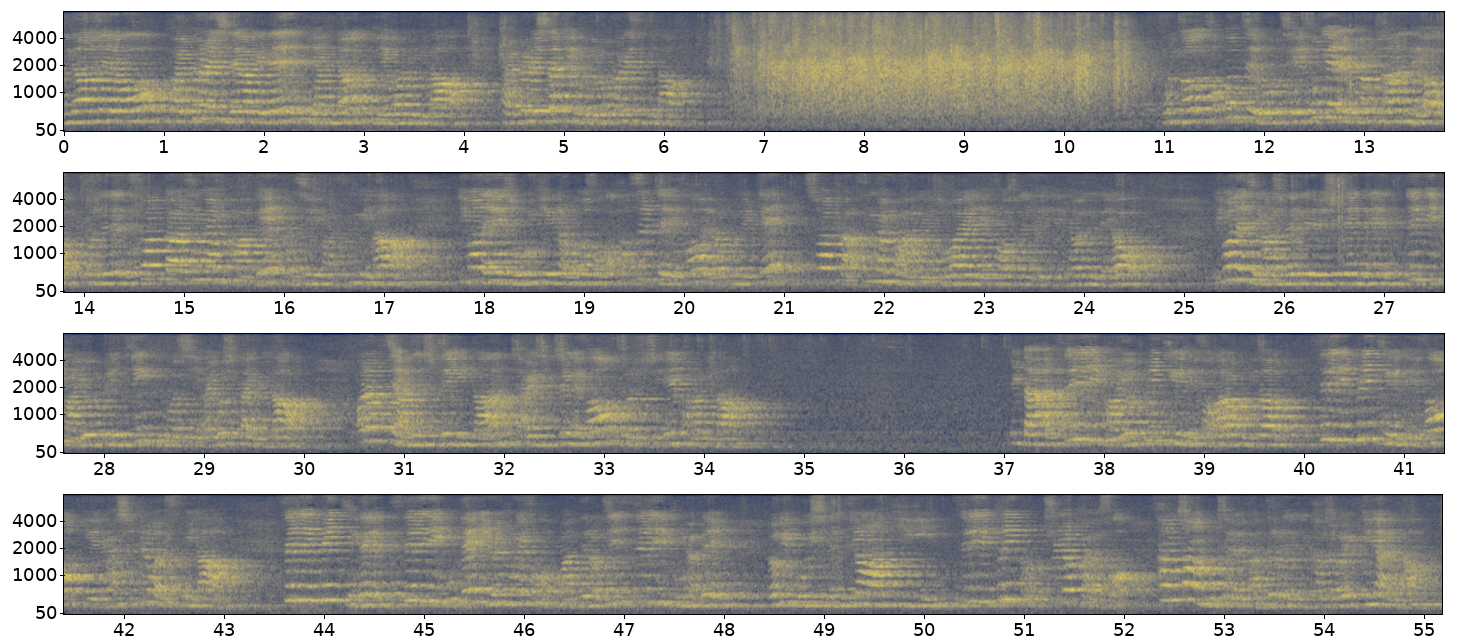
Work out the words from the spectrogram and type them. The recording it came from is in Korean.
안녕하세요. 발표를 진행하게 된 2학년 이혜원입니다. 발표를 시작해 보도록 하겠습니다. 먼저 첫 번째로 제 소개를 하고자 하는데요. 저는 수학과 생명과학에 관심이 많습니다. 이번에 좋은 기회를 얻어서 학술제에서 여러분들께 수학과 생명과학의 조화에 대해서 전해드리게 되었는데요. 이번에 제가 전해드릴 주제는 3D 바이오 프린팅 그것이 알고 싶다입니다. 어렵지 않은 주제이니까 잘 집중해서 들어주시길 바랍니다. 일단 3D 바이오 프린팅에 대해서 알아보기 전 3D 프린팅에 대해서 이해를 하실 필요가 있습니다. 3D 프린팅은 3D 모델링을 통해서 만들어진 3D 도면을 여기 보이시는 이러한 기기 3D 프린터로 출력하여서 3차원 모체를 만들어내는 과정을 의미합니다.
